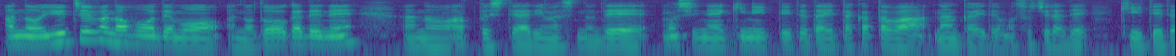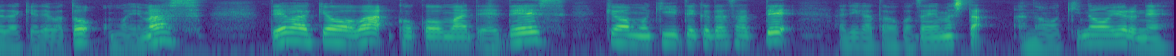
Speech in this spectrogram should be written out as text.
あの YouTube の方でもあの動画でねあのアップしてありますのでもしね気に入っていただいた方は何回でもそちらで聞いていただければと思います。では今日はここまでです。今日も聞いてくださってありがとうございました。あの昨日夜ね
